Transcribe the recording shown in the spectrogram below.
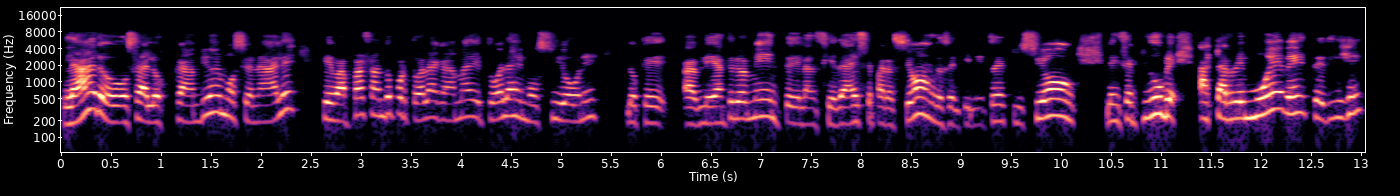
Claro, o sea, los cambios emocionales que va pasando por toda la gama de todas las emociones, lo que hablé anteriormente, de la ansiedad de separación, los sentimientos de exclusión, la incertidumbre, hasta remueve, te dije,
